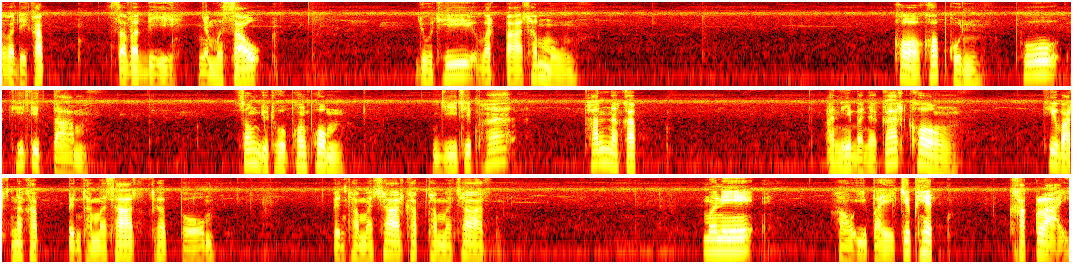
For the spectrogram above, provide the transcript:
สวัสดีครับ สวัสดียามมือเช้าอยู่ที่วัดป่าถ้ำหมูน ขอขอบคุณผู้ที่ติดตามช่อง YouTube ของผม25ท่านนะครับ อันนี้บรรยากาศของที่วัดนะครับ เป็นธรรมชาติครับผม เป็นธรรมชาติครับธรรมชาติ เมื่อนี้ เฮาอีไปเก็บเห็ดคักหลาย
